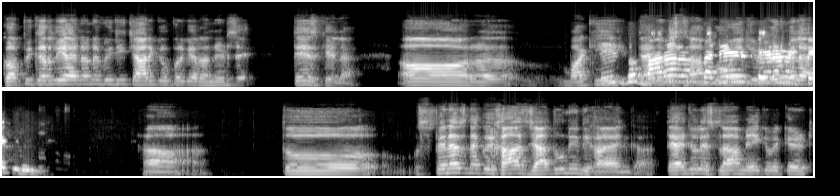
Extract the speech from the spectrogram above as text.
कॉपी कर लिया इन्होंने भी जी चार के ऊपर के रन रेट से तेज खेला। और बाकी हाँ तो स्पिनर्स ने कोई खास जादू नहीं दिखाया इनका। तैजुल इस्लाम एक विकेट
